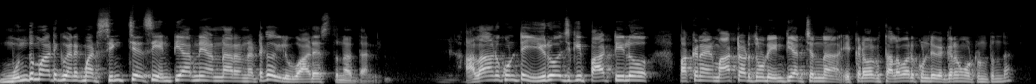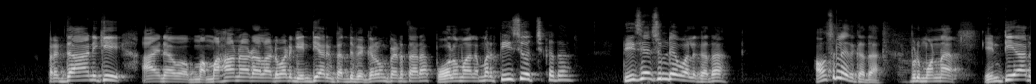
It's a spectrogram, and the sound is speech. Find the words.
ముందు మాటకి వెనక మాట సింక్ చేసి ఎన్టీఆర్నే అన్నారన్నట్టుగా వీళ్ళు వాడేస్తున్నారు దాన్ని. అలా అనుకుంటే ఈ రోజుకి పార్టీలో పక్కన ఆయన మాట్లాడుతుంటే ఎన్టీఆర్ చిన్న ఇక్కడ వరకు తల వరకు ఉండే విగ్రహం ఒకటి ఉంటుందా? ప్రధానికి ఆయన మహానాడు అలాంటి వాడికి ఎన్టీఆర్కి పెద్ద విగ్రహం పెడతారా? పూలమాల? మరి తీసేయొచ్చు కదా. తీసేసి ఉండేవాళ్ళు కదా. అవసరం లేదు కదా. ఇప్పుడు మొన్న ఎన్టీఆర్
